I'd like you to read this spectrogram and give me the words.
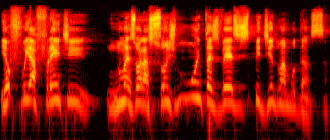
E eu fui à frente, numas orações, muitas vezes pedindo uma mudança.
